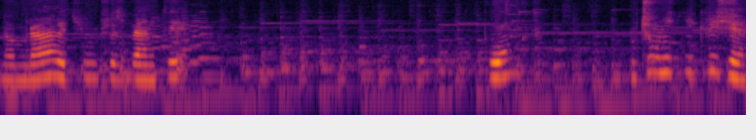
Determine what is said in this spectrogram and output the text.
Dobra, lecimy przez wenty. Punkt. No czemu nikt nie gryzie?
